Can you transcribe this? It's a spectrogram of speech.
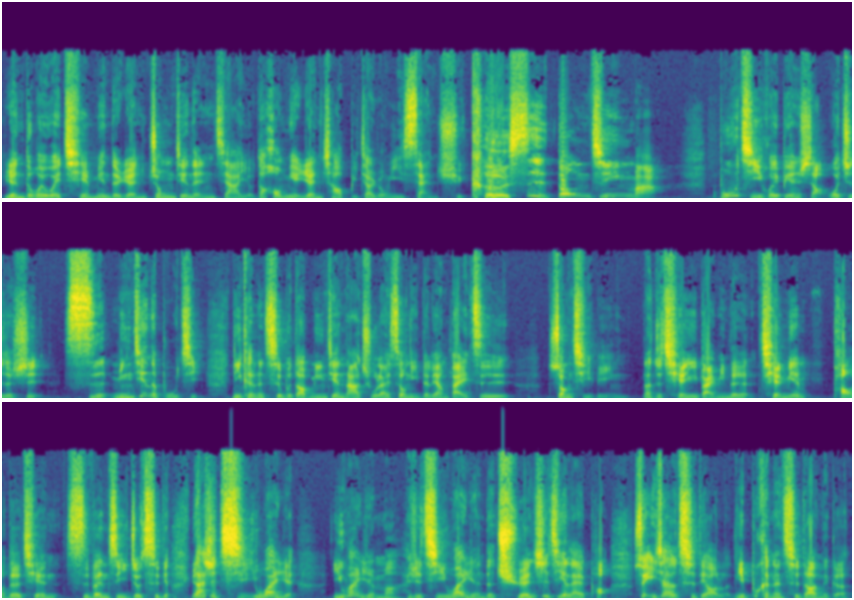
人都会为前面的人、中间的人加油，到后面人潮比较容易散去。可是东京嘛，补给会变少。我指的是私民间的补给，你可能吃不到民间拿出来送你的两百只双麒麟，那就前一百名的人前面。跑的前十分之一就吃掉，因为他是几万人，一万人吗？还是几万人的全世界来跑，所以一下就吃掉了。你不可能吃到那个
